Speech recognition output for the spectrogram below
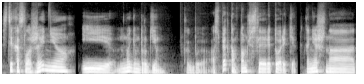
стихосложению и многим другим как бы аспектам, в том числе и риторики. Конечно,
